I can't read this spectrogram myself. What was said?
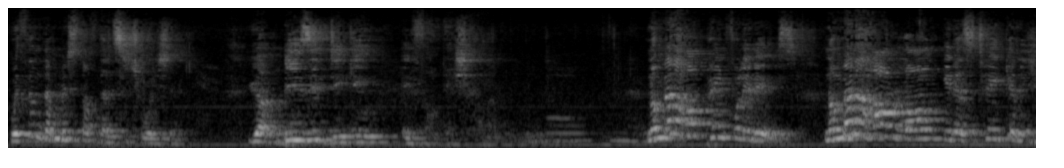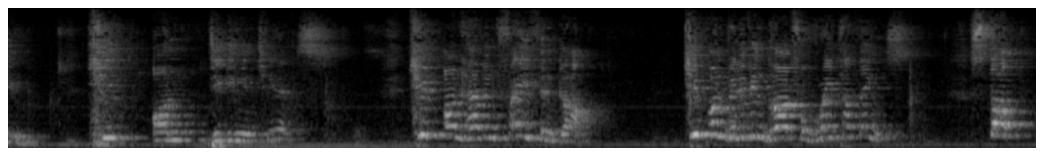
Within the midst of that situation, you are busy digging a foundation. No matter how painful it is, no matter how long it has taken you, keep on digging in tears. Keep on having faith in God. Keep on believing God for greater things. Stop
